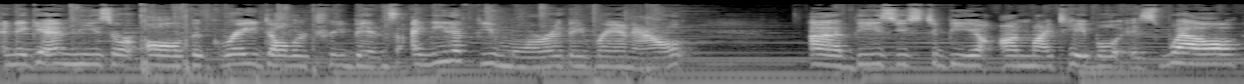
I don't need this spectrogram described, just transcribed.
And again, these are all the gray Dollar Tree bins. I need a few more, they ran out. Uh, these used to be on my table as well.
